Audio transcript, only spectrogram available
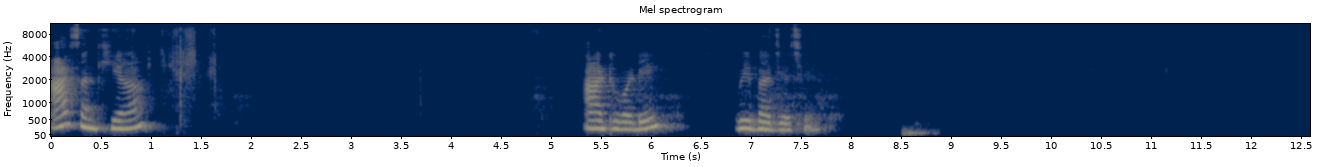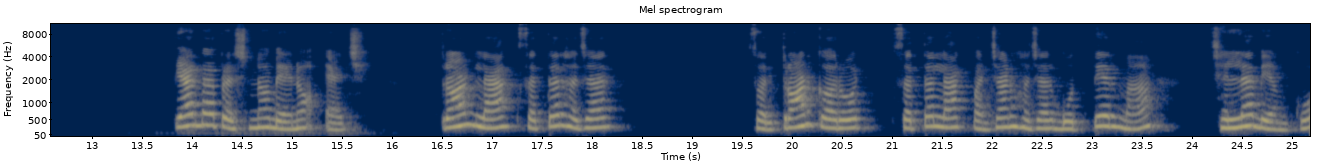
આ સંખ્યા આઠ વડે વિભાજ્ય છે. ત્યારબાદ પ્રશ્ન બેનો એચ. ત્રણ લાખ સત્તર હજાર, સોરી, ત્રણ કરોડ સત્તર લાખ પંચાણું હજાર બોતેરમાં છેલ્લા બે અંકો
